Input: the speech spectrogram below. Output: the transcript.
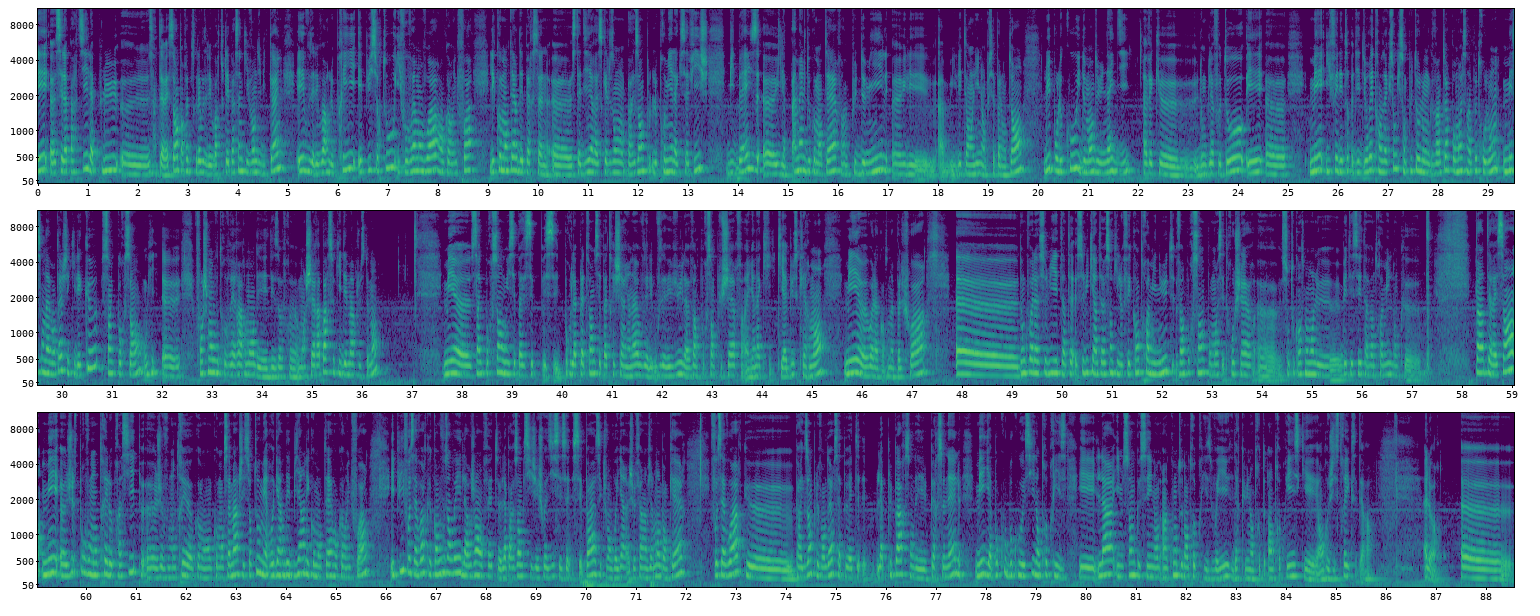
Et euh, c'est la partie la plus euh, intéressante, en fait, parce que là, vous allez voir toutes les personnes qui vendent du Bitcoin et vous allez voir le prix. Et puis surtout, il faut vraiment voir, encore une fois, les commentaires des personnes. Euh, c'est-à-dire, est-ce qu'elles ont, par exemple, le premier là qui s'affiche, Bitbase, il a pas mal de commentaires, plus de 2000. il, est, ah, il était en ligne en plus il n'y a pas longtemps. Lui, pour le coup, il demande une ID avec donc la photo et mais il fait des, durées de transaction qui sont plutôt longues. 20 heures pour moi c'est un peu trop long, mais son avantage c'est qu'il est que 5%. Oui, euh, franchement vous trouverez rarement des, offres moins chères, à part ceux qui démarrent justement. Mais 5%, euh, oui, c'est pas, pour la plateforme, c'est pas très cher. Il y en a, vous, avez, vous avez vu, là, 20% plus cher. Enfin, il y en a qui, abusent clairement. Mais euh, voilà, quand on n'a pas le choix. Donc voilà, celui, est celui qui est intéressant, qui le fait qu'en 3 minutes. 20%, pour moi, c'est trop cher. Surtout qu'en ce moment, le BTC est à 23 000, donc pas intéressant. Mais juste pour vous montrer le principe, je vais vous montrer comment, comment ça marche et surtout, mais regardez bien les commentaires encore une fois. Et puis, il faut savoir que quand vous envoyez de l'argent, en fait, là par exemple, si j'ai choisi c'est pas, c'est que je vais envoyer, je vais faire un virement bancaire faut savoir que, par exemple, le vendeur, ça peut être, la plupart sont des personnels, mais il y a beaucoup, beaucoup aussi d'entreprises. Et là, il me semble que c'est un compte d'entreprise, vous voyez, c'est-à-dire qu'une entreprise qui est enregistrée, etc. Alors, euh,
